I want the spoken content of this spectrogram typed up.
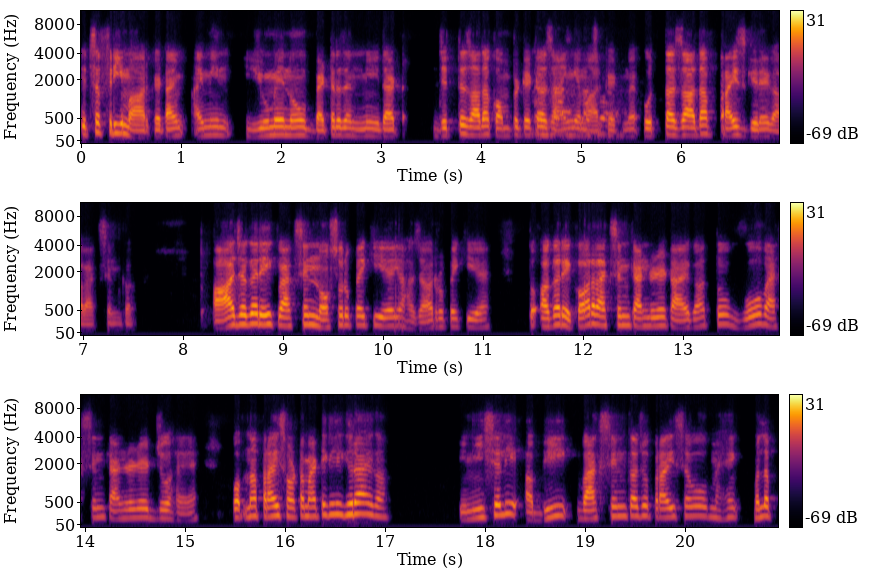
it's a free market i i mean you may know better than me that जितने ज्यादा कॉम्पिटिटर्स Exactly, आएंगे that's मार्केट why. में उतना ज्यादा प्राइस गिरेगा वैक्सीन का तो आज अगर एक वैक्सीन नौ सौ रुपए की है या हज़ार रुपए की है तो अगर एक और वैक्सीन कैंडिडेट आएगा तो वो वैक्सीन कैंडिडेट जो है वो अपना प्राइस ऑटोमेटिकली गिराएगा इनिशियली अभी वैक्सीन का जो प्राइस है वो महंग मतलब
